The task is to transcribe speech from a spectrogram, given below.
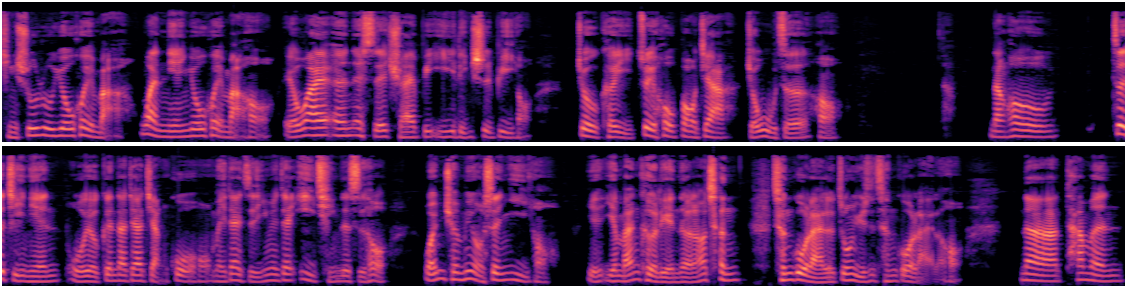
请输入优惠码万年优惠码哈，L I N S H I B E 零四 B 哈，就可以最后报价九五折哈。然后这几年我有跟大家讲过哈，美代子因为在疫情的时候完全没有生意哈，也也蛮可怜的，然后撑撑过来了，终于是撑过来了哈。那他们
